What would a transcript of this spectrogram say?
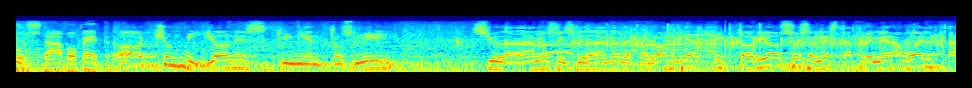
Gustavo Petro. 8 millones 500 mil ciudadanos y ciudadanas de Colombia victoriosos en esta primera vuelta.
